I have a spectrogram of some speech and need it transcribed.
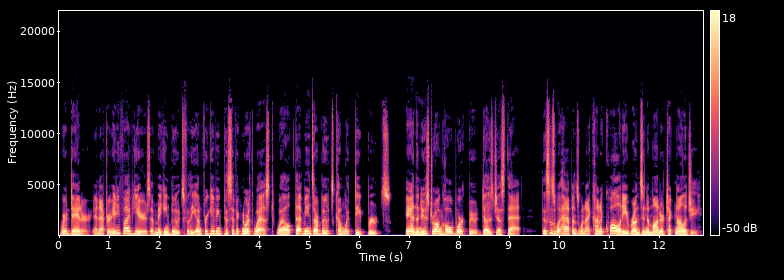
We're Danner, and after 85 years of making boots for the unforgiving Pacific Northwest, well, that means our boots come with deep roots. And the new Stronghold work boot does just that. This is what happens when iconic quality runs into modern technology.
